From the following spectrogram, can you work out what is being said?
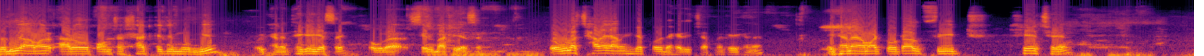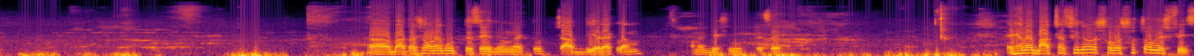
যদিও আমার আরও পঞ্চাশ ষাট কেজি মুরগি ওইখানে থেকে গেছে, ওগুলা সেল বাকি আছে। তো ওগুলা ছাড়াই আমি হিসাব করে দেখা দিচ্ছি আপনাকে এখানে। এখানে আমার টোটাল ফিট খেয়েছে বাতাসে অনেক উঠতেছে এই জন্য একটু চাপ দিয়ে রাখলাম। অনেক বেশি উঠতেছে। এখানে বাচ্চা ছিল ষোলোশো চল্লিশ পিস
